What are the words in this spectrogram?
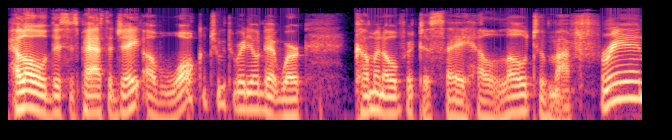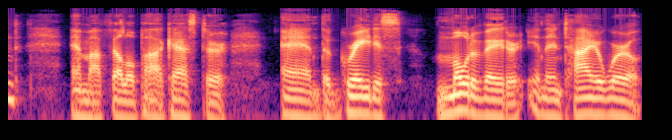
Hello, this is Pastor Jay of Walk of Truth Radio Network coming over to say hello to my friend and my fellow podcaster and the greatest motivator in the entire world.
